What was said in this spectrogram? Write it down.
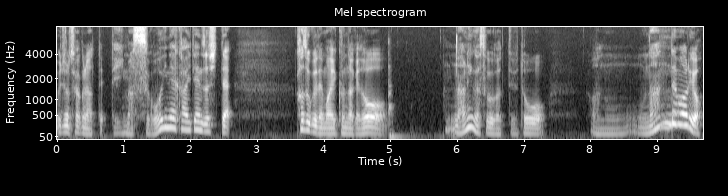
うちの近くにあって。で今すごいね回転寿司って。家族でまあ行くんだけど何がすごいかっていうとあの何でもあるよ。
